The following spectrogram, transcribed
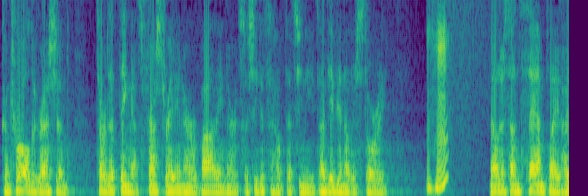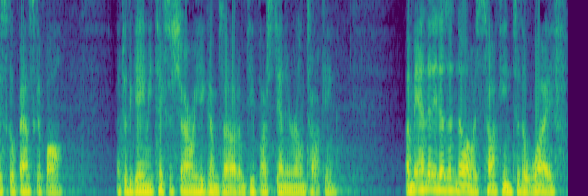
controlled aggression toward the thing that's frustrating her or bothering her. So she gets the help that she needs. I'll give you another story. Mm-hmm. My other son, Sam, played high school basketball. After the game, he takes a shower, he comes out, and people are standing around talking. A man that he doesn't know is talking to the wife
